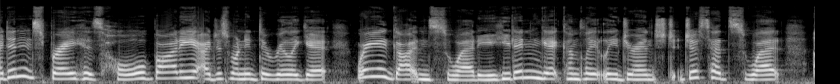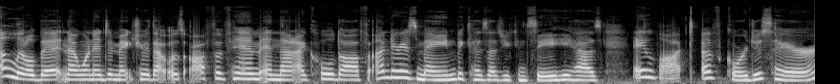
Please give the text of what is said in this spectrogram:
I didn't spray his whole body. I just wanted to really get where he had gotten sweaty. He didn't get completely drenched, just had sweat a little bit, and I wanted to make sure that was off of him and that I cooled off under his mane because as you can see, he has a lot of gorgeous hair.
